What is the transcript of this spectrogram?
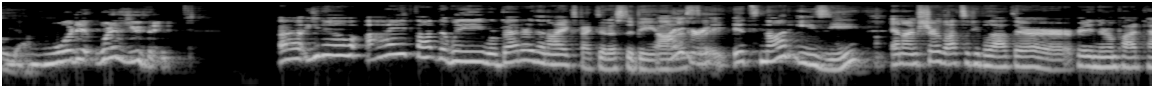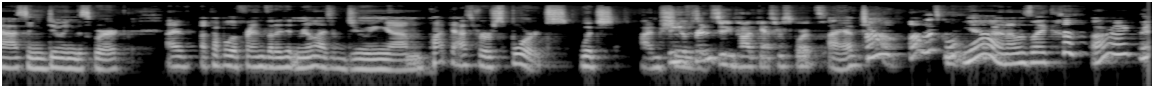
oh yeah. What did What did you think? Uh, you know, I thought that we were better than I expected us to be. I agree. it's not easy, and I'm sure lots of people out there are creating their own podcasts and doing this work. I have a couple of friends that I didn't realize are doing um, podcasts for sports, which I'm So sure you have is- friends doing podcasts for sports? I have too. Oh, oh, that's cool. Yeah, and I was like, huh, all right, yeah,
